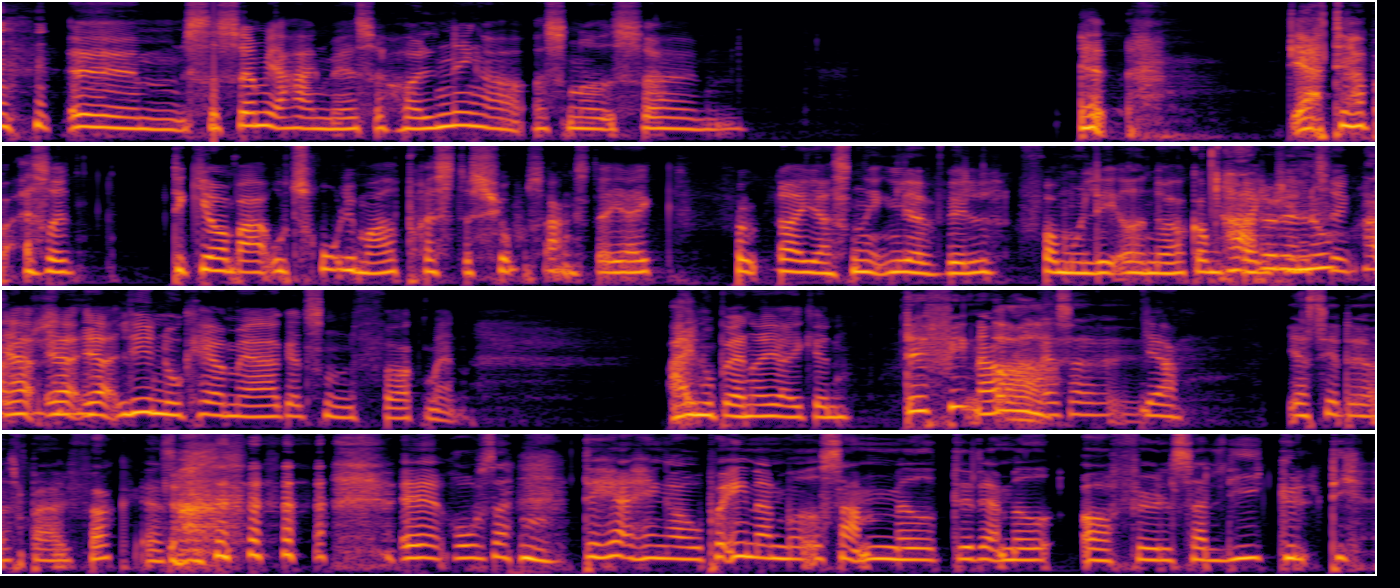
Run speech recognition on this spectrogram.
øhm, så selvom jeg har en masse holdninger og sådan noget, så... Ja, ja, det, har, altså, det giver mig bare utrolig meget præstationsangst, at jeg ikke føler, at jeg sådan egentlig er velformuleret nok omkring Har du de det nu? ting. Har du Ja, ja, ja, lige nu kan jeg mærke, at sådan, fuck mand. Ej, nu banner jeg igen. Det er fint nok. Åh, altså, Ja. jeg siger det også bare i fuck. Altså. Æ, Rosa, Mm. mm. det her hænger jo på en eller anden måde sammen med det der med at føle sig ligegyldig.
